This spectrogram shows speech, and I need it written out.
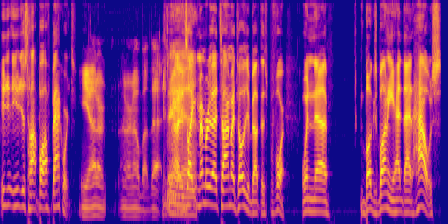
you, you just hop off backwards. Yeah, I don't I don't know about that. Yeah, It's like remember that time I told you about this before when uh, Bugs Bunny had that house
